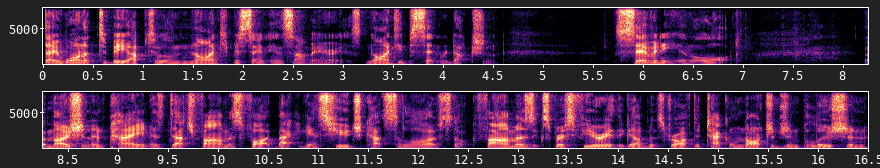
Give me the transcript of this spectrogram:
They want it to be up to a 90% in some areas. 90% reduction. 70 in a lot emotion and pain as Dutch farmers fight back against huge cuts to livestock. Farmers express fury at the government's drive to tackle nitrogen pollution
